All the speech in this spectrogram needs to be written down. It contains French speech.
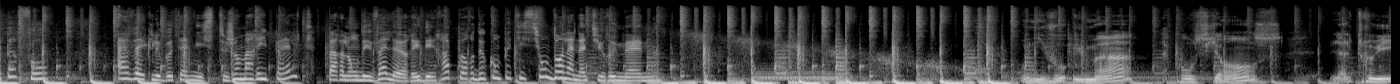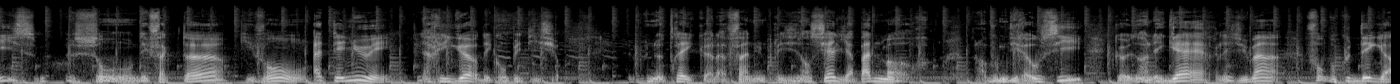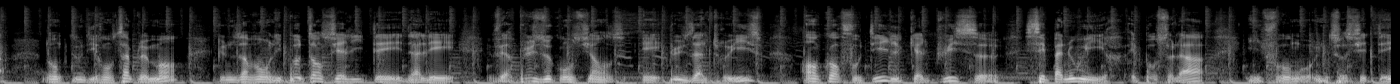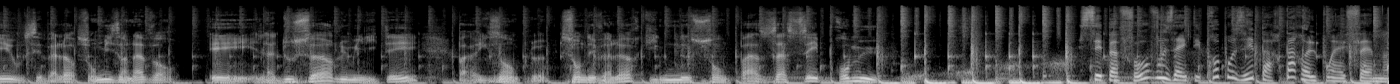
C'est pas faux. Avec le botaniste Jean-Marie Pelt, parlons des valeurs et des rapports de compétition dans la nature humaine. Au niveau humain, la conscience, l'altruisme sont des facteurs qui vont atténuer la rigueur des compétitions. Vous noterez qu'à la fin d'une présidentielle, il n'y a pas de mort. Alors vous me direz aussi que dans les guerres, les humains font beaucoup de dégâts. Donc nous dirons simplement que nous avons les potentialités d'aller vers plus de conscience et plus d'altruisme. Encore faut-il qu'elle puisse euh, s'épanouir. Et pour cela, il faut une société où ces valeurs sont mises en avant. Et la douceur, l'humilité, par exemple, sont des valeurs qui ne sont pas assez promues. C'est pas faux, vous a été proposé par Parole.fm.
